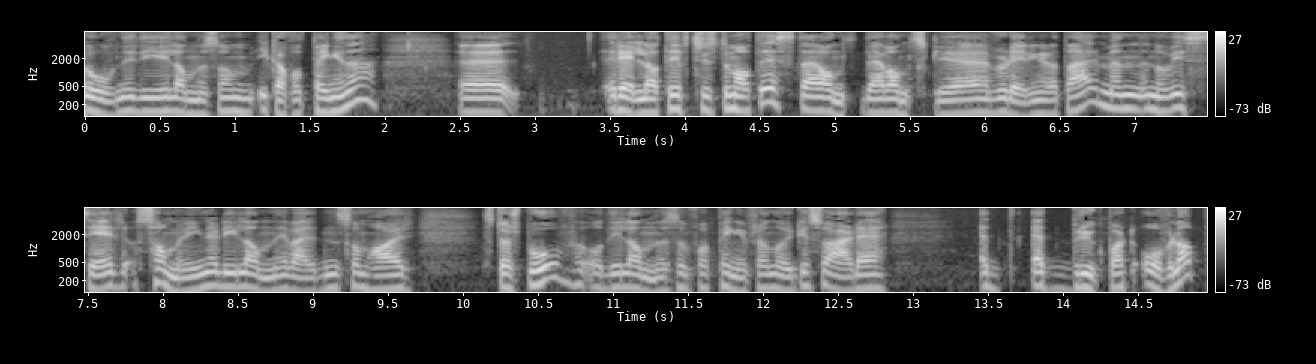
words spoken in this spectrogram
behovene i de landene som ikke har fått pengene. Eh, relativt systematisk. Det er, det er, vanskelige vurderinger, dette her. Men når vi ser, sammenligner de landene i verden som har størst behov, og de landene som får penger fra Norge, så er det et, et, brukbart overlapp,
